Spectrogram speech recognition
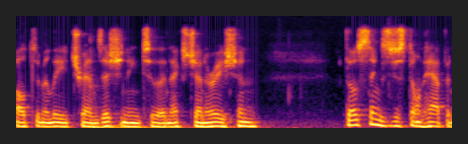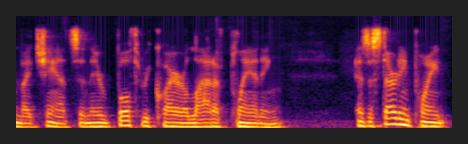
ultimately transitioning to the next generation, those things just don't happen by chance and they both require a lot of planning. As a starting point,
